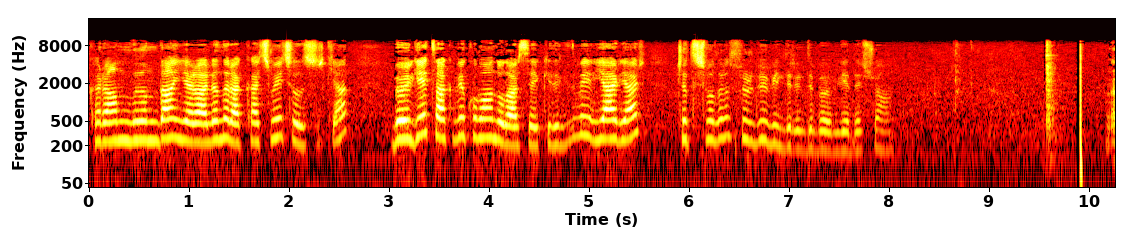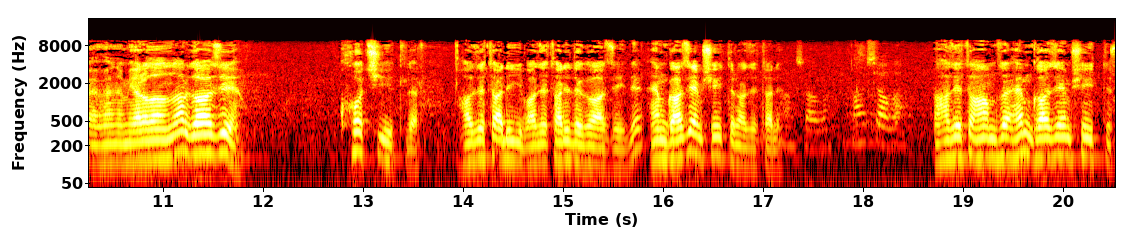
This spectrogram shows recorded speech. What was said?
karanlığından yararlanarak kaçmaya çalışırken bölgeye takviye komandolar sevk edildi ve yer yer çatışmaların sürdüğü bildirildi bölgede şu an. Efendim yaralananlar gazi. Koç yiğitler. Hazreti Ali gibi. Hazreti Ali de gaziydi. Hem gazi hem şehittir Hazreti Ali. Maşallah. Maşallah. Hazreti Hamza hem gazi hem şehittir.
